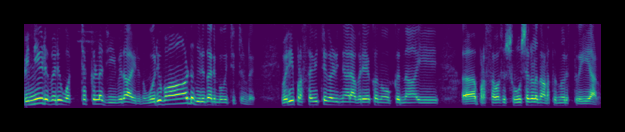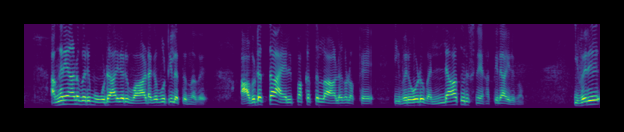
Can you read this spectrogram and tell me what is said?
പിന്നീട് ഇവർ ഒറ്റക്കുള്ള ജീവിതമായിരുന്നു. ഒരുപാട് ദുരിതം അനുഭവിച്ചിട്ടുണ്ട്. ഇവർ ഈ പ്രസവിച്ചു കഴിഞ്ഞാൽ അവരെയൊക്കെ നോക്കുന്ന ഈ പ്രസവ ശുശ്രൂഷകൾ നടത്തുന്ന ഒരു സ്ത്രീയാണ്. അങ്ങനെയാണ് ഇവർ മൂടാലി ഒരു വാടക വീട്ടിലെത്തുന്നത്. അവിടുത്തെ അയൽപ്പക്കത്തുള്ള ആളുകളൊക്കെ ഇവരോട് വല്ലാത്തൊരു സ്നേഹത്തിലായിരുന്നു. ഇവർ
